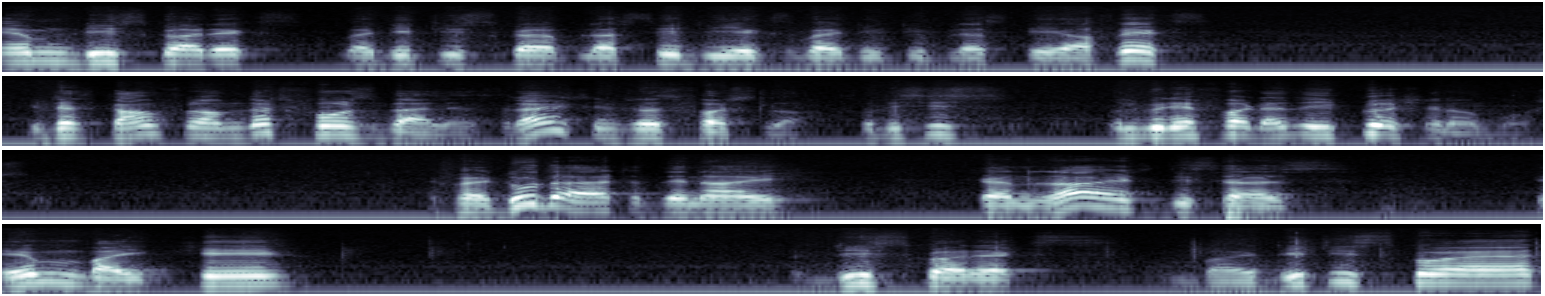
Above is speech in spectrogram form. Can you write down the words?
m d square x by dt square plus c dx by dt plus k of x, it has come from that force balance, right? Newton's first law. So this is will be referred as the equation of motion. If I do that, then I can write this as m by k d square x by dt square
